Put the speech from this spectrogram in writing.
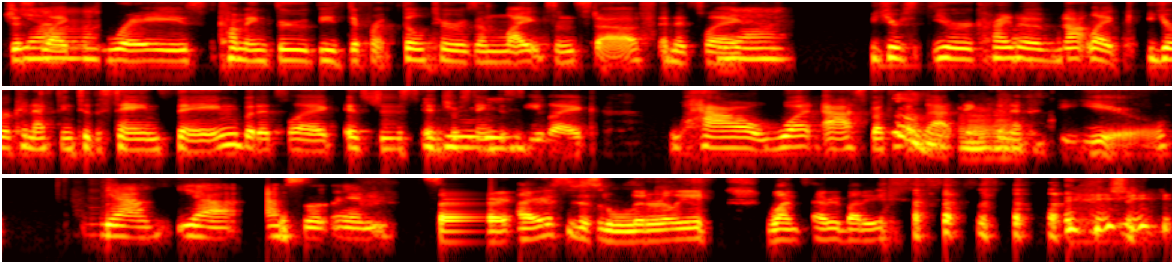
just yeah. like rays coming through these different filters and lights and stuff and it's like yeah. you're you're kind of not like you're connecting to the same thing but it's like it's just interesting mm-hmm. to see like how what aspect of that thing mm-hmm. connects to you. Yeah yeah absolutely. Sorry iris just literally wants everybody she, she,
